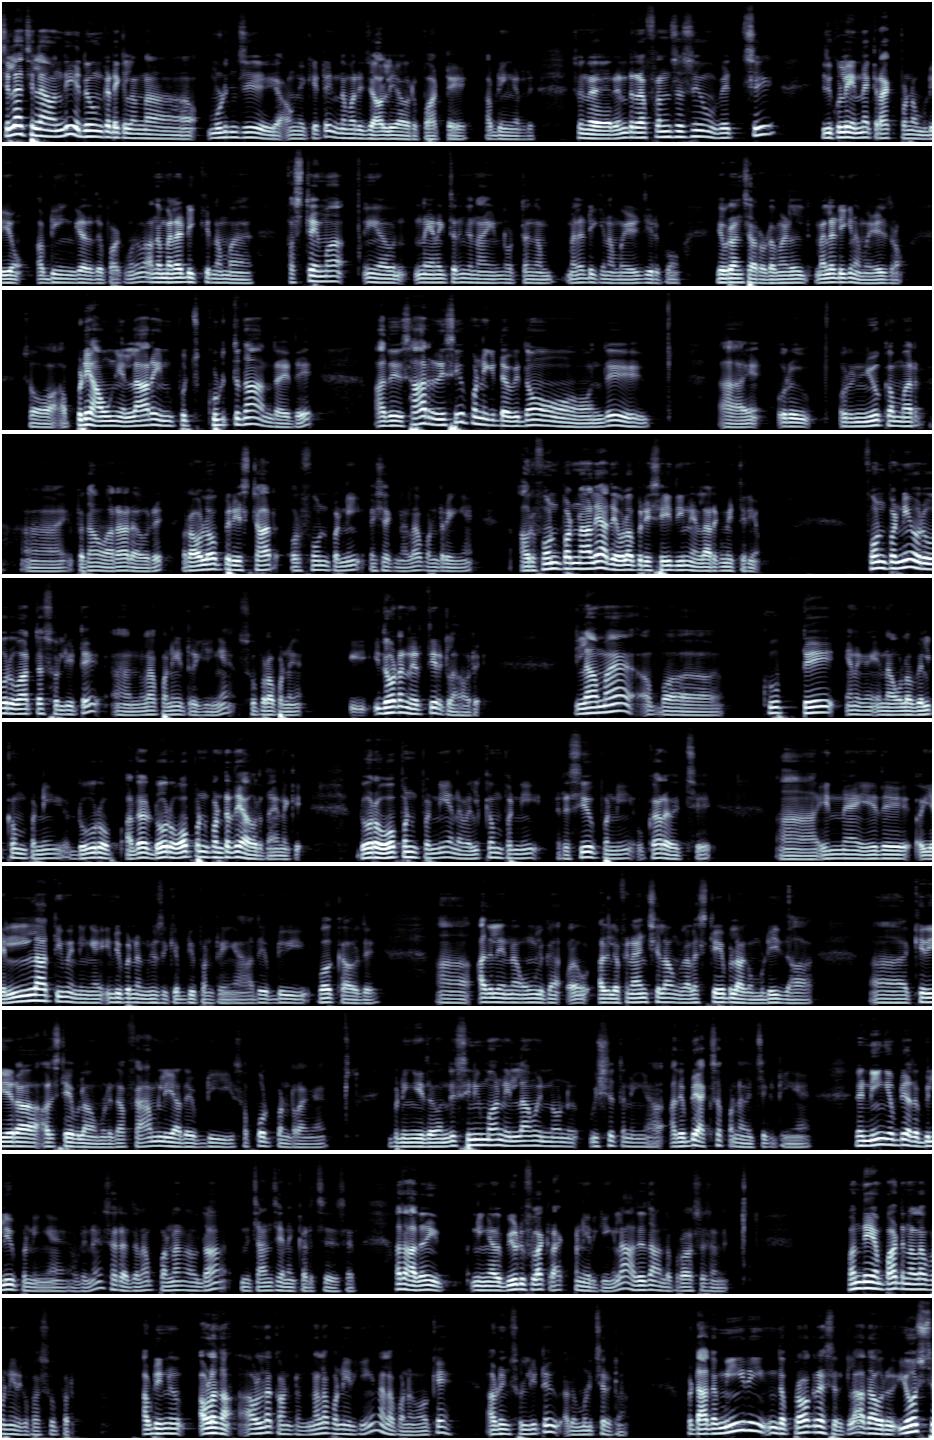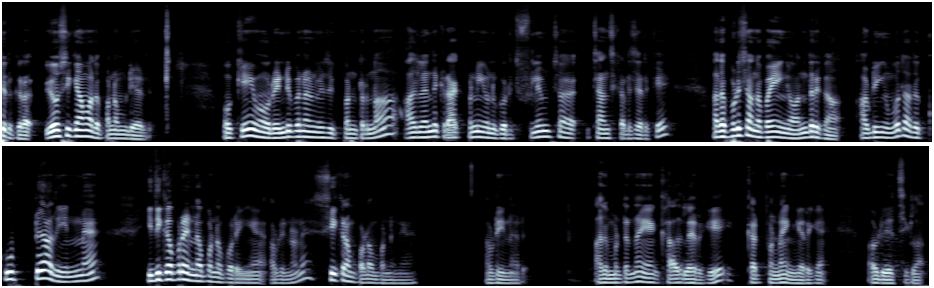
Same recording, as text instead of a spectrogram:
சிலா சிலா வந்து எதுவும் கிடைக்கலன்னா முடிஞ்சு அவங்க கேட்ட இந்த மாதிரி ஜாலியாக ஒரு பாட்டு அப்படிங்கிறது. ஸோ இந்த ரெண்டு ரெஃபரன்சஸையும் வச்சு, இதுக்குள்ளே என்ன கிராக் பண்ண முடியும் அப்படிங்கிறத பார்க்கும்போது, அந்த மெலடிக்கு நம்ம ஃபர்ஸ்ட் டைமாக எனக்கு தெரிஞ்சு நான் இன்னொருத்தங்க மெலடிக்கு நம்ம எழுதியிருக்கோம். ஜிப்ரான் சாரோட மெல் மெலடிக்கு நம்ம எழுதுகிறோம் ஸோ அப்படி அவங்க எல்லாரும் இன்புட்ஸ் கொடுத்து தான் அந்த இது. அது சார் ரிசீவ் பண்ணிக்கிட்ட விதம் வந்து ஒரு ஒரு நியூ கம்மர் இப்போ தான் வராரு அவர். ஒரு அவ்வளோ பெரிய ஸ்டார் ஒரு ஃபோன் பண்ணி, "விஷாக் நல்லா பண்ணுறீங்க அவர் ஃபோன் பண்ணாலே அது எவ்வளோ பெரிய செய்தின்னு எல்லாருக்குமே தெரியும். ஃபோன் பண்ணி ஒரு ஒரு வார்த்தை சொல்லிவிட்டு நல்லா பண்ணிகிட்ருக்கீங்க சூப்பராக பண்ணுங்கள் இ இதோட நிறுத்தியிருக்கலாம் அவர். இல்லாமல் அப்போ கூப்பிட்டு எனக்கு என்னை அவ்வளோ வெல்கம் பண்ணி டோர் ஓப் அதாவது டோர் ஓப்பன் பண்ணுறதே அவர் தான் எனக்கு. டோரை ஓப்பன் பண்ணி, என்னை வெல்கம் பண்ணி, ரிசீவ் பண்ணி, உட்கார வச்சு, என்ன ஏது எல்லாத்தையுமே நீங்கள் இண்டிபெண்ட் மியூசிக் எப்படி பண்ணுறீங்க அது எப்படி ஒர்க் ஆகுது? அதில் என்ன உங்களுக்கு அதில் ஃபினான்ஷியலாக உங்களால் ஸ்டேபிள் ஆக முடியுதா? கெரியராக அது ஸ்டேபிள் ஆக முடியுதா? ஃபேமிலி அதை எப்படி சப்போர்ட் பண்ணுறாங்க இப்போ நீங்கள் இதை வந்து சினிமான்னு இல்லாமல் இன்னொன்று விஷயத்த நீங்கள் அதை எப்படி அக்செப்ட் பண்ண வச்சுக்கிட்டீங்க? இல்லை நீங்கள் எப்படி அதை பிலீவ் பண்ணீங்க? அப்படின்னு, "சார் அதெல்லாம் பண்ணனால தான் இந்த சான்ஸ் எனக்கு கிடச்சிது சார்." அது அதை நீங்கள் அதை பியூட்டிஃபுல்லாக க்ராக் பண்ணியிருக்கீங்களா, அதுதான் அந்த ப்ராசஸ்ன்னு. வந்து "என் பாட்டு நல்லா பண்ணியிருக்கப்பா சூப்பர்." அப்படின்னு அவ்வளோதான். அவ்வளோதான் கான்டென்ட். "நல்லா பண்ணியிருக்கீங்க, நல்லா பண்ணுங்க. ஓகே." அப்படின்னு சொல்லிட்டு அதை முடிச்சிருக்கலாம். பட் அதை மீறி இந்த ப்ராக்ரஸ் இருக்குல்ல, அதை அவர் யோசிச்சிருக்கிறார். யோசிக்காமல் அதை பண்ண முடியாது. ஓகே, இவன் ஒரு இண்டிபெண்டன்ட் மியூசிக் பண்ணுறேன்னா அதுலேருந்து கிராக் பண்ணி இவனுக்கு ஒரு ஃபிலிம் சா சான்ஸ் கிடச்சிருக்கு அதை பிடிச்சி அந்த பையன் இங்கே வந்திருக்கான். அப்படிங்கும்போது அதை கூப்பிட்டு அது என்ன? இதுக்கப்புறம் என்ன பண்ண போகிறீங்க அப்படின்னோனே, "சீக்கிரம் படம் பண்ணுங்கள் அப்படின்னாரு. அது மட்டும்தான் என் காதில் இருக்குது கட் பண்ணால் இங்கே இருக்கேன். அப்படி வச்சுக்கலாம்.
